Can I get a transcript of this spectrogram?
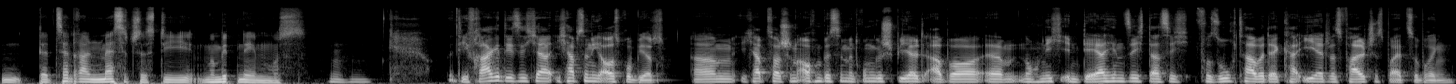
der zentralen Messages, die man mitnehmen muss. Mhm. Die Frage, die sich ja, ich habe es noch nicht ausprobiert. Ähm, ich habe zwar schon auch ein bisschen mit rumgespielt, aber ähm, noch nicht in der Hinsicht, dass ich versucht habe, der KI etwas Falsches beizubringen.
